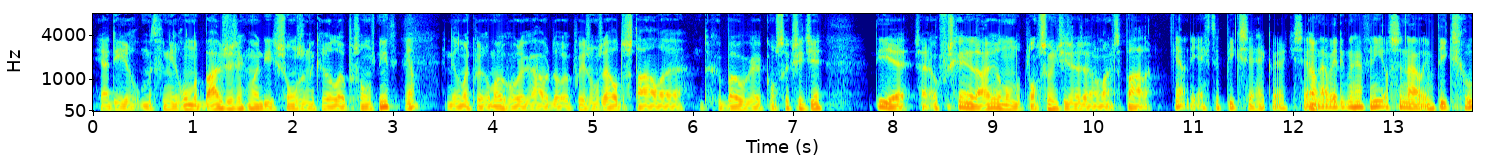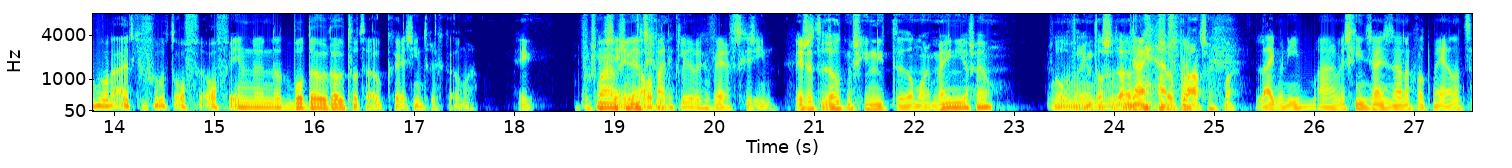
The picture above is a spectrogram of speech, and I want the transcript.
ja, die met van die ronde buizen, zeg maar, die soms in de krul lopen, soms niet. Ja. En die dan ook weer omhoog worden gehouden door ook weer zo'nzelfde stalen gebogen constructietje. Die eh, zijn ook verschenen daar rondom de plantsoentjes en zo langs de paden. Ja, die echte Piekse hekwerkjes. Hè. Ja. Nou weet ik nog even niet of ze nou in Pieks groen worden uitgevoerd. Of, of in eh, dat Bordeaux rood wat we ook eh, zien terugkomen. Volgens Ik mij heb ze misschien in het- allebei de kleuren geverfd gezien. is het rood misschien niet dan nog menie of zo? Wel vreemd als ze dat Nou ja, zo plaatsen. Maar Lijkt me niet. Maar misschien zijn ze daar nog wat mee aan het,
